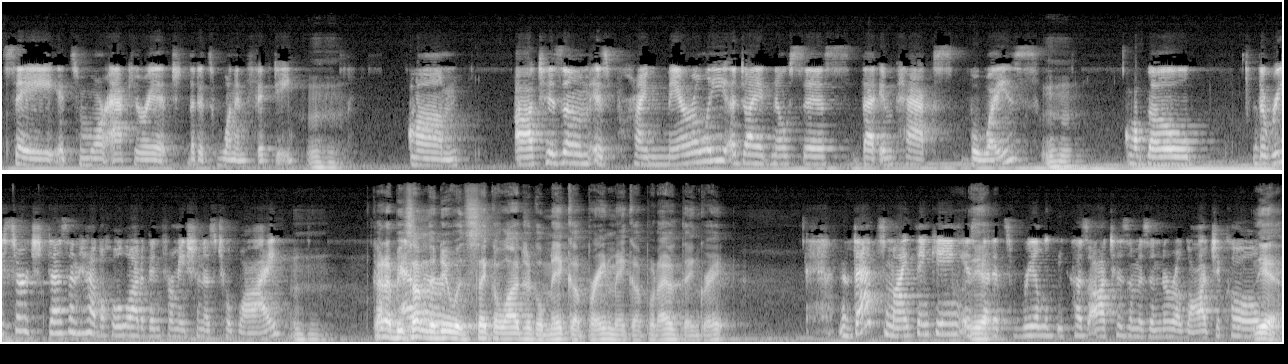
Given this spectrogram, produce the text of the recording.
say it's more accurate that it's one in 50. Um, autism is primarily a diagnosis that impacts boys, mm-hmm. although the research doesn't have a whole lot of information as to why. Mm-hmm. Got to be something to do with psychological makeup, brain makeup. What I would think, right? That's my thinking is Yeah. that it's really because autism is a neurological Yeah.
